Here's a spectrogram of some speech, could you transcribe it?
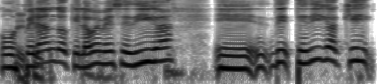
como Sí, sí. esperando que la OMS diga, eh, de- te diga qué,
